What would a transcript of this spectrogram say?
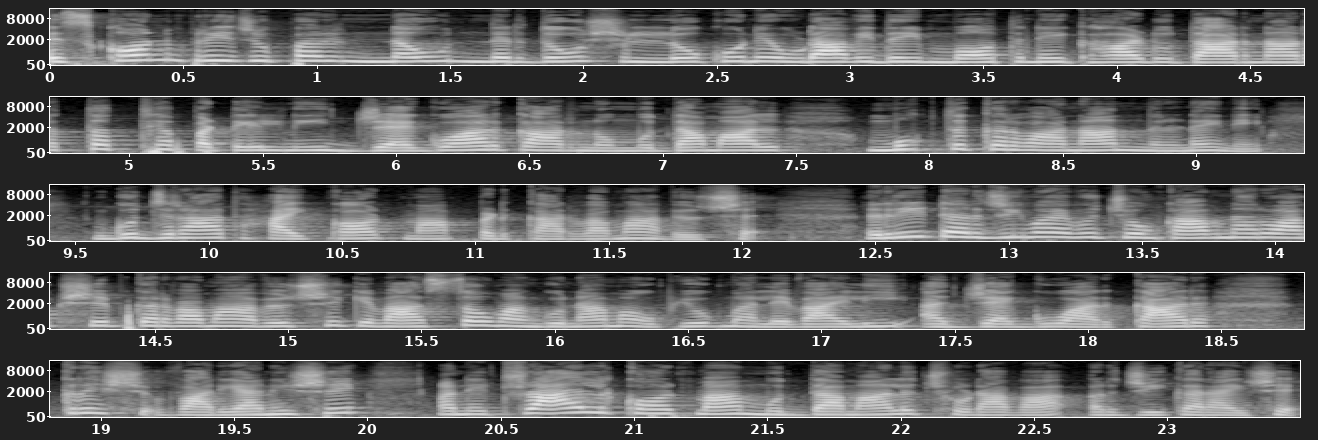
ઇસ્કોન બ્રિજ ઉપર નવ નિર્દોષ લોકોને ઉડાવી દઈ મોતને ઘાટ ઉતારનાર તથ્ય પટેલની જેગુઆર કારનો મુદ્દામાલ મુક્ત કરવાના નિર્ણયને ગુજરાત હાઈકોર્ટમાં પડકારવામાં આવ્યો છે. રીટ અરજીમાં એવો ચોંકાવનારો આક્ષેપ કરવામાં આવ્યો છે કે વાસ્તવમાં ગુનામાં ઉપયોગમાં લેવાયેલી આ જેગુઆર કાર ક્રિશ વારિયાની છે અને ટ્રાયલ કોર્ટમાં મુદ્દામાલ છોડાવવા અરજી કરાઈ છે,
